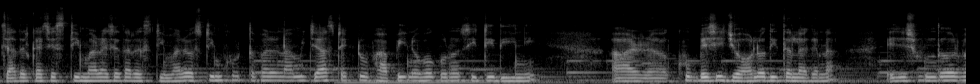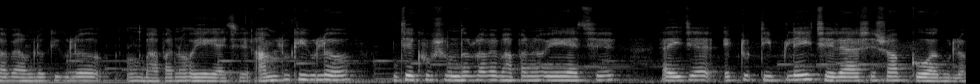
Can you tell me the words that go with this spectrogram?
যাদের কাছে স্টিমার আছে তারা স্টিমারেও স্টিম করতে পারেন। আমি জাস্ট একটু ভাপিয়ে নেব, কোনো সিটি দিইনি। আর খুব বেশি জলও দিতে লাগে না। এই যে সুন্দরভাবে আমলকিগুলো ভাপানো হয়ে গেছে। আমলকিগুলো যে খুব সুন্দরভাবে ভাপানো হয়ে গেছে, এই যে একটু টিপলেই ছেড়ে আসে সব কোয়াগুলো।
